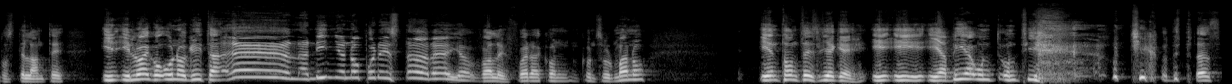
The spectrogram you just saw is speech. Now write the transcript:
los delante. Y, y luego uno grita, ¡eh! La niña no puede estar. eh". Yo, vale, fuera con, con su hermano. Y entonces llegué y, y- y había un, un tío- un chico detrás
